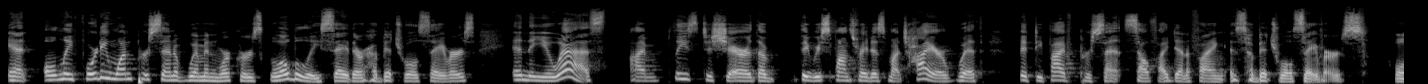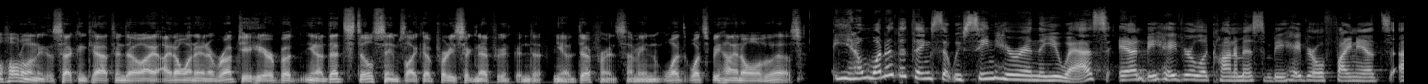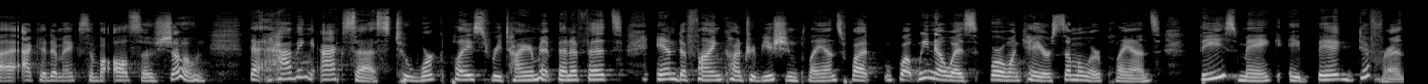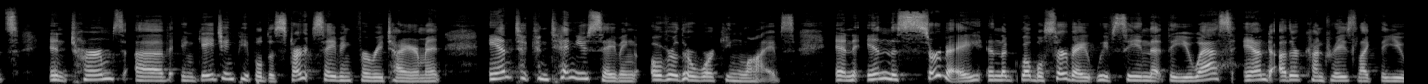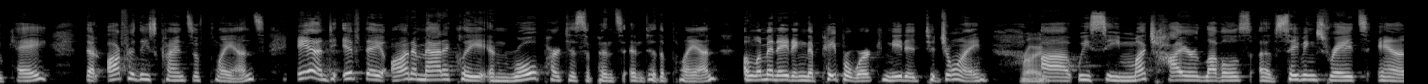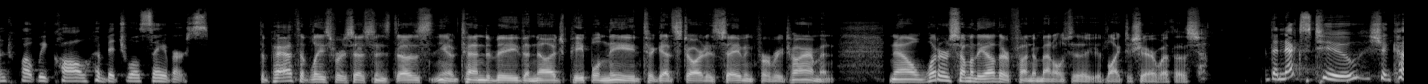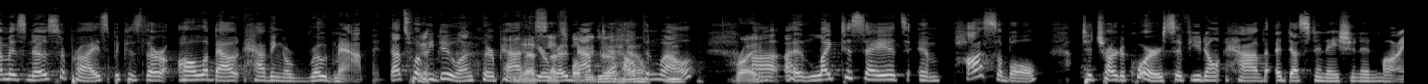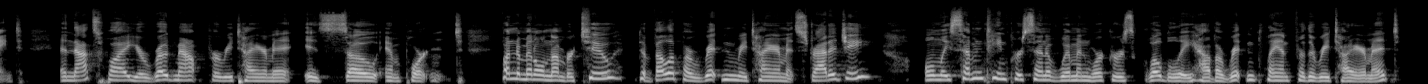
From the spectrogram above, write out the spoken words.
And only 41% of women workers globally say they're habitual savers. In the US, I'm pleased to share the the response rate is much higher with 55% self identifying as habitual savers. Well, hold on a second, Catherine. Though I, I, don't want to interrupt you here, but you know that still seems like a pretty significant you know difference. I mean, what what's behind all of this? You know, one of the things that we've seen here in the U.S. and behavioral economists and behavioral finance uh, academics have also shown that having access to workplace retirement benefits and defined contribution plans, what what we know as 401k or similar plans, these make a big difference in terms of engaging people to start saving for retirement and to continue saving over their working lives. And in the survey, in the global survey, we've seen that the US and other countries like the UK that offer these kinds of plans, and if they automatically enroll participants into the plan, eliminating the paperwork needed to join, right. uh, we see much higher levels of savings rates and what we call habitual savers the path of least resistance does, you know, tend to be the nudge people need to get started saving for retirement. Now, what are some of the other fundamentals that you'd like to share with us? The next two should come as no surprise because they're all about having a roadmap. That's what we do on ClearPath, yes, your roadmap to health yeah. and wealth. Mm, right. Uh, I like to say it's impossible to chart a course if you don't have a destination in mind. And that's why your roadmap for retirement is so important. Fundamental number two, develop a written retirement strategy. Only 17% of women workers globally have a written plan for the retirement.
